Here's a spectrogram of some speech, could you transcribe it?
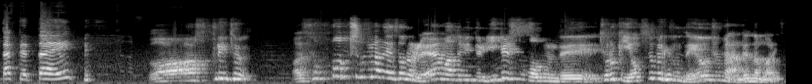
딱 됐다 이. 와 스프린트. 아, 속도 측면에서는 레알 마드리드를 이길 수가 없는데 저렇게 역습을 계속 내어주면 안 된단 말이지.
